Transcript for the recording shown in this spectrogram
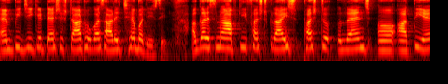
एम पी के टेस्ट स्टार्ट होगा साढ़े छः बजे से। अगर इसमें आपकी फ़र्स्ट प्राइज फ़र्स्ट रेंज आती है,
